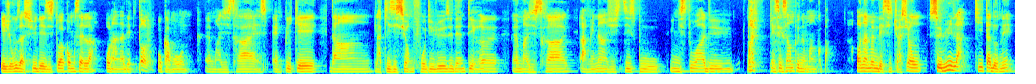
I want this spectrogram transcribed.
Et je vous assure, des histoires comme celle-là, on en a des tonnes au Cameroun. Un magistrat impliqué dans l'acquisition frauduleuse d'un terrain, un magistrat amené en justice pour une histoire de... Bref, les exemples ne manquent pas. On a même des situations, celui-là qui t'a donné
